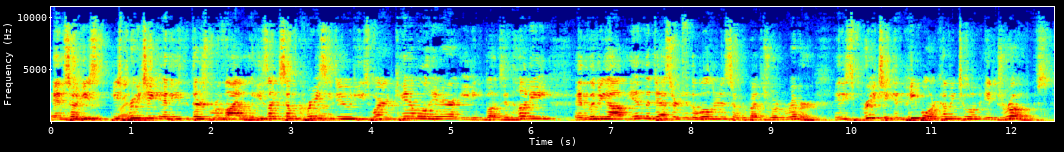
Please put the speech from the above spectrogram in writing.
And so he's he's Right. preaching and he, there's revival. He's like some crazy dude. He's wearing camel hair, eating bugs and honey, and living out in the desert, in the wilderness over by the Jordan River. And he's preaching and people are coming to him in droves.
